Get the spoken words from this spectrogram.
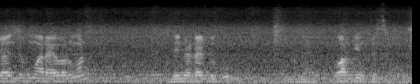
জয়ন্ত কুমার রায় বর্মন দিনহাটা ডুকু মানে ওয়ার্কিং প্রেসিডেন্ট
